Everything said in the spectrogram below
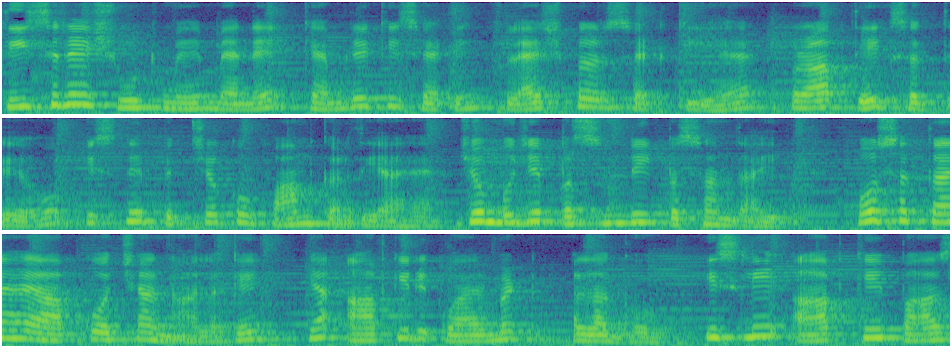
तीसरे शूट में मैंने कैमरे की सेटिंग फ्लैश पर सेट की है और आप देख सकते हो, इसने पिक्चर को वार्म कर दिया है, जो मुझे पर्सनली पसंद आई। हो सकता है आपको अच्छा ना लगे या आपकी रिक्वायरमेंट अलग हो। इसलिए आपके पास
